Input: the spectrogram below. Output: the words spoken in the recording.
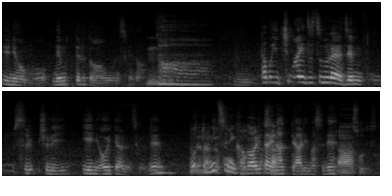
ユニフォームも眠ってるとは思うんですけど、うん。ああうん。多分1枚ずつぐらいは全部種類家に置いてあるんですけどね、もっと密に関わりたいなってありますね。ああそうですか。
